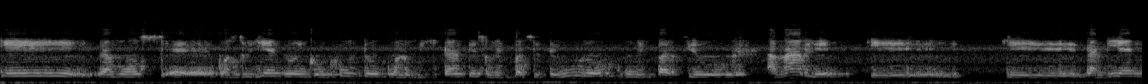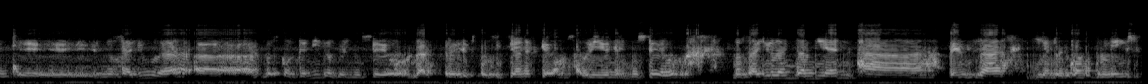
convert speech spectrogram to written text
que estamos eh, construyendo en conjunto con los visitantes un espacio seguro, un espacio amable que, que también eh, nos ayuda a los contenidos del museo, las tres exposiciones que vamos a abrir en el museo, nos ayudan también a pensar y a reconstruir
